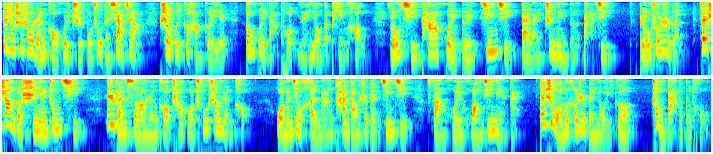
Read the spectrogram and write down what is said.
这就是说，人口会止不住的下降，社会各行各业都会打破原有的平衡，尤其它会对经济带来致命的打击。比如说，日本在上个十年中期，日本死亡人口超过出生人口，我们就很难看到日本经济返回黄金年代。但是，我们和日本有一个重大的不同，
